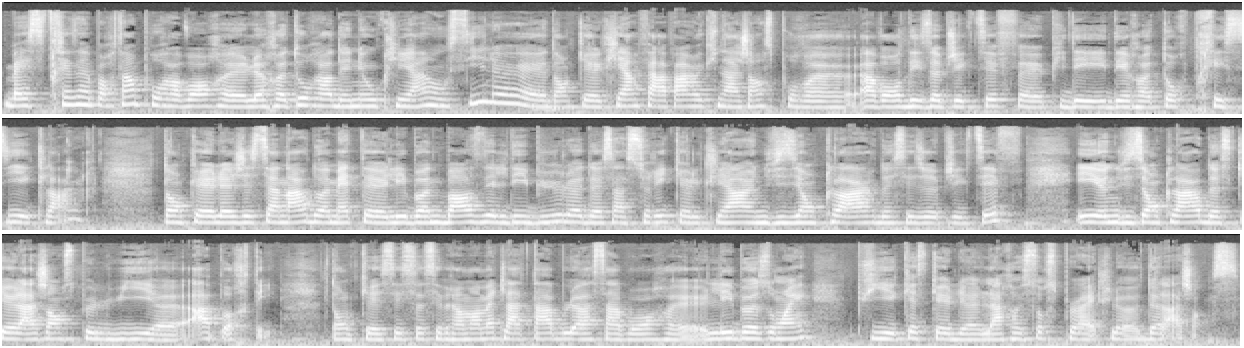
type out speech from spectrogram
Ben c'est très important pour avoir euh, le retour à donner au client aussi. Là. Donc, le client fait affaire avec une agence pour euh, avoir des objectifs euh, puis des, des, retours précis et clairs. Donc, le gestionnaire doit mettre les bonnes bases dès le début, là, de s'assurer que le client a une vision claire de ses objectifs et une vision claire de ce que l'agence peut lui apporter. Donc, c'est ça, c'est vraiment mettre la table à savoir les besoins puis qu'est-ce que la ressource peut être de l'agence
